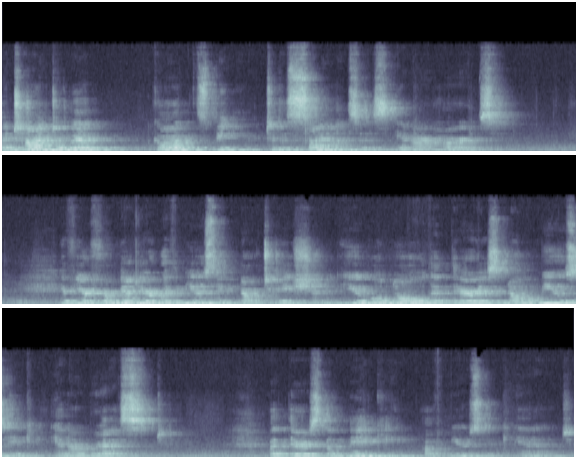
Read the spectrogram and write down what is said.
A time to let God speak to the silences in our hearts. If you're familiar with music notation, you will know that there is no music in a rest, but there's the making of music in it.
